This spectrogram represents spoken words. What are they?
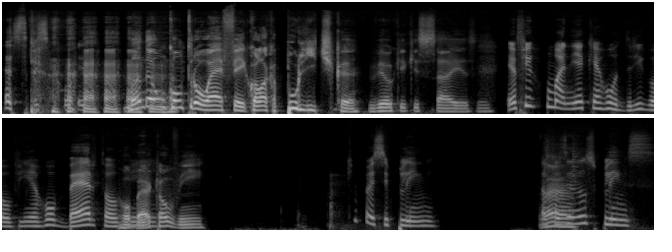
dessas coisas. Manda um Ctrl F aí, coloca política, vê o que que sai. Assim. Eu fico com mania que é Rodrigo Alvim, é Roberto Alvim. Roberto Alvim. O que foi esse plim? Tá É. fazendo os plins.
